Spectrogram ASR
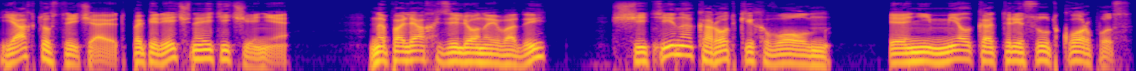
яхту встречают поперечное течение. На полях зеленой воды щетина коротких волн, и они мелко трясут корпус,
